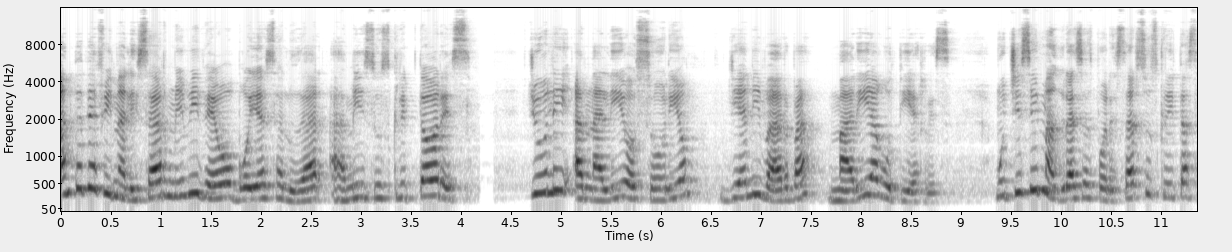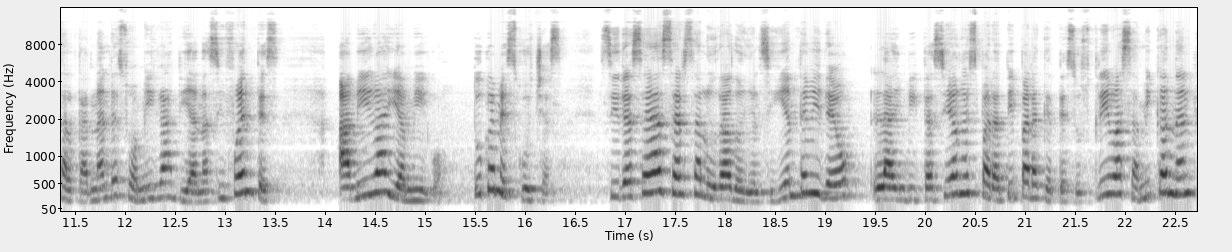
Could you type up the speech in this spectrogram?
Antes de finalizar mi video voy a saludar a mis suscriptores. Julie Analí Osorio, Jenny Barba, María Gutiérrez. Muchísimas gracias por estar suscritas al canal de su amiga Diana Cifuentes. Amiga y amigo, tú que me escuchas, si deseas ser saludado en el siguiente video, la invitación es para ti para que te suscribas a mi canal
